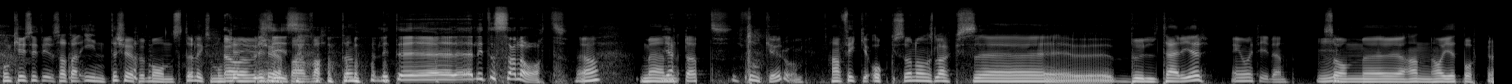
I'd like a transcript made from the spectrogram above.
Hon kan ju se till så att han inte köper monster liksom. Hon Ja, kan ju precis. köpa vatten. lite, lite salat. Ja. Men Hjärtat funkar ju då. han fick ju också någon slags eh, bullterrier en gång i tiden. Mm. Som eh, han har gett bort nu.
